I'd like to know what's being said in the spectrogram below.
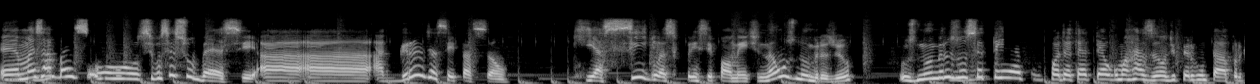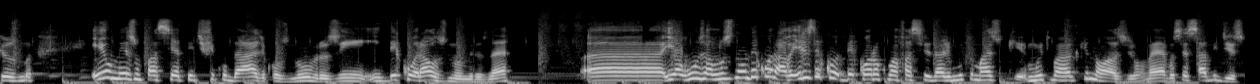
É, uhum. mas, a, mas o, se você soubesse a, a, a, grande aceitação que as siglas, principalmente, não os números, viu? Os números uhum. você tem, pode até ter alguma razão de perguntar, porque os, eu mesmo passei a ter dificuldade com os números, em, em decorar os números, né? Uh, e alguns alunos não decoravam. Eles decoram com uma facilidade muito, mais do que, muito maior do que nós, viu? Né? Você sabe disso.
